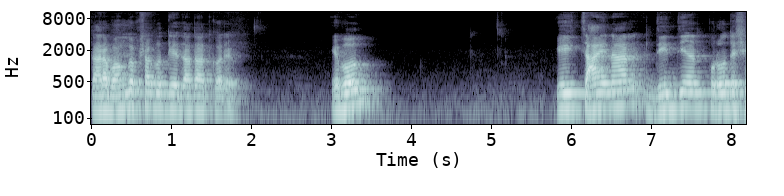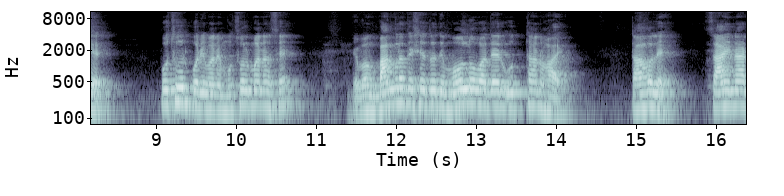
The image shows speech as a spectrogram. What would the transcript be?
তারা বঙ্গোপসাগর দিয়ে যাতায়াত করে। এবং এই চায়নার জিনজিয়ান প্রদেশের প্রচুর পরিমাণে মুসলমান আছে এবং বাংলাদেশে যদি মৌলবাদের উত্থান হয়, তাহলে চায়নার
